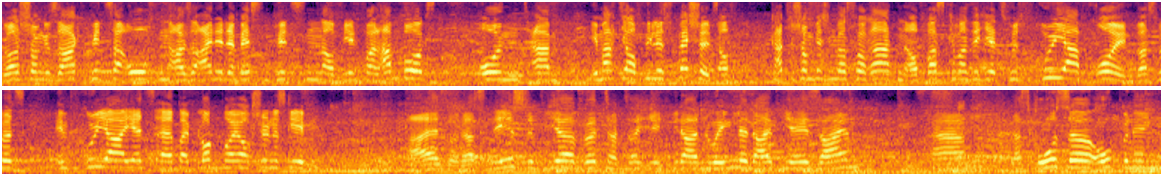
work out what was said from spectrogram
Du hast schon gesagt, Pizzaofen, also eine der besten Pizzen auf jeden Fall Hamburgs. Und ähm, ihr macht ja auch viele Specials. Auf, kannst du schon ein bisschen was verraten? Auf was kann man sich jetzt fürs Frühjahr freuen? Was wird es im Frühjahr jetzt äh, bei Blockbräu auch Schönes geben? Also, das nächste Bier wird tatsächlich wieder New England IPA sein. Ähm, das große Opening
